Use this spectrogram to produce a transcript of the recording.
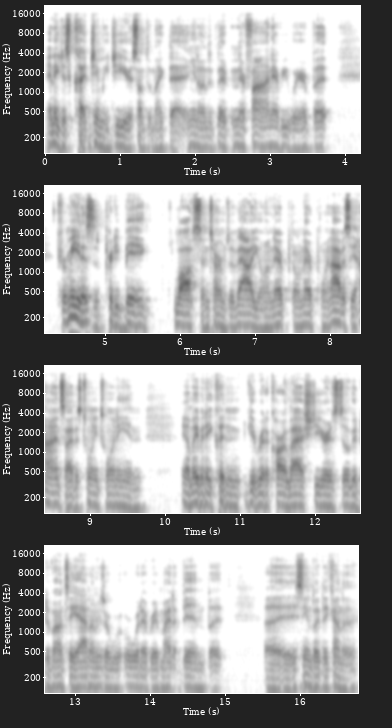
and they just cut Jimmy G or something like that. You know, they're, they're fine everywhere. But for me, this is a pretty big loss in terms of value on their on their point. Obviously, hindsight is 2020 and you know, maybe they couldn't get rid of Carr last year and still get Davante Adams or, or whatever it might have been. But uh, it seems like they kind of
